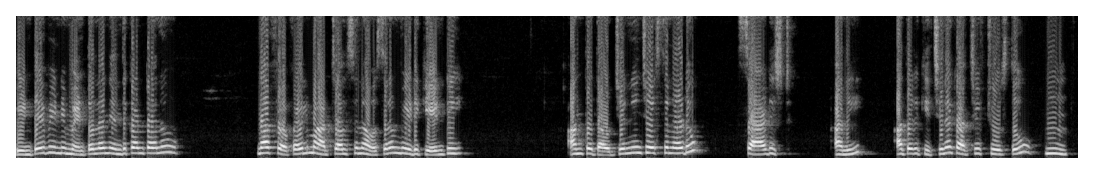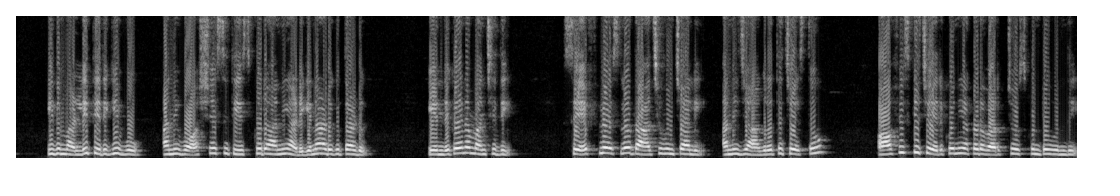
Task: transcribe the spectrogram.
వింటే వీడిని మెంటల్ అని ఎందుకంటాను? నా ప్రొఫైల్ మార్చాల్సిన అవసరం వీడికేంటి? అంత దౌర్జన్యం చేస్తున్నాడు శాడిస్ట్ అని అతడికి ఇచ్చిన కర్చీఫ్ చూస్తూ ఇది మళ్ళీ తిరిగివ్వు అని వాష్ చేసి తీసుకురా అని అడిగినా అడుగుతాడు. ఎందుకైనా మంచిది. సేఫ్ ప్లేస్లో దాచి ఉంచాలి అని జాగ్రత్త చేస్తూ ఆఫీస్కి చేరుకొని అక్కడ వర్క్ చూసుకుంటూ ఉంది.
